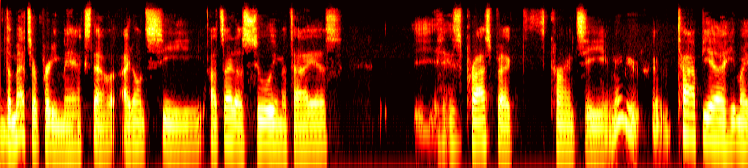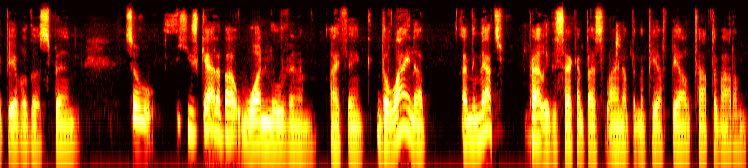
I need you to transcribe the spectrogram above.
the Mets are pretty maxed out. I don't see outside of Seuly Matias, his prospect currency. Maybe uh, Tapia, he might be able to spin. So he's got about one move in him. I think the lineup. I mean, that's probably the second best lineup in the PFBL, top to bottom,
